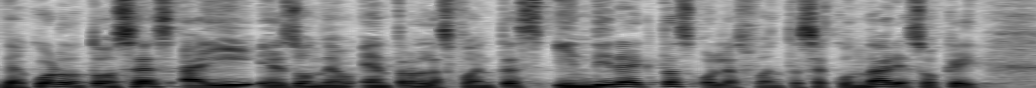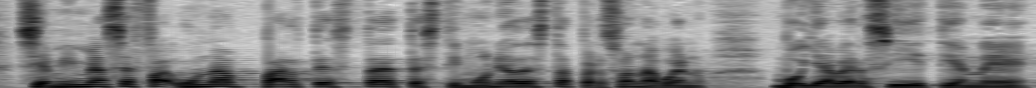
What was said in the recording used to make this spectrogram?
¿De acuerdo? Entonces ahí es donde entran las fuentes indirectas o las fuentes secundarias. Ok, si a mí me hace una parte este testimonio de esta persona, bueno, voy a ver si tiene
